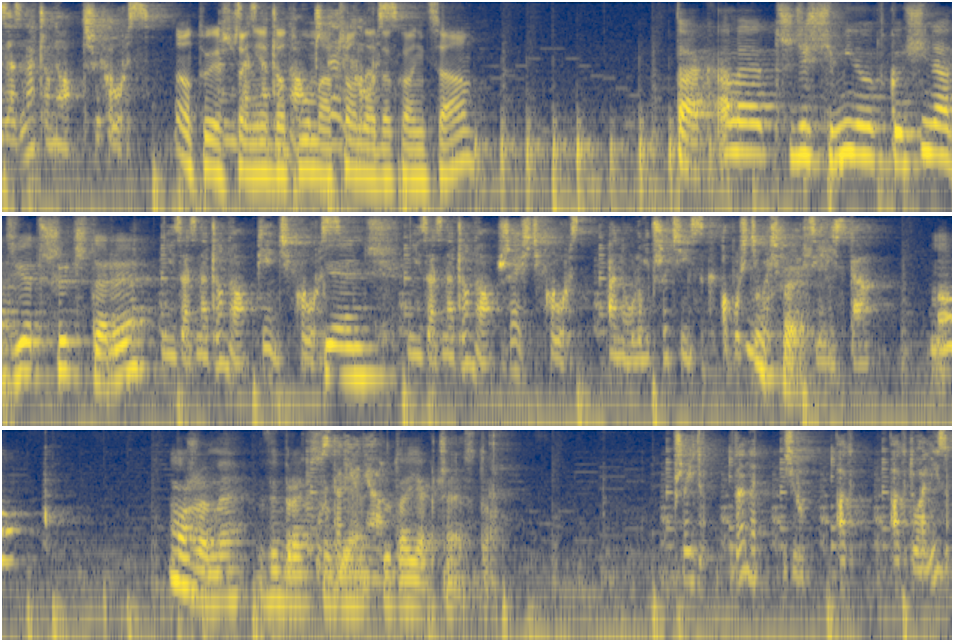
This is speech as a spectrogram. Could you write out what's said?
Zaznaczono 3 hours. No tu jeszcze nie dotłumaczone do końca. Tak, ale 30 minut, godzina, 2, 3, 4, Nie zaznaczono 5 hours. 5. Nie zaznaczono 6 hours. Anuluj przycisk. Opuściłeś kolekcję lista. No, możemy wybrać sobie Ustawienia. tutaj jak często. Przejdź dane. Ak, aktualiz.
